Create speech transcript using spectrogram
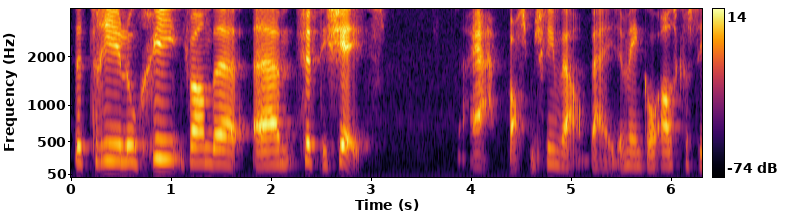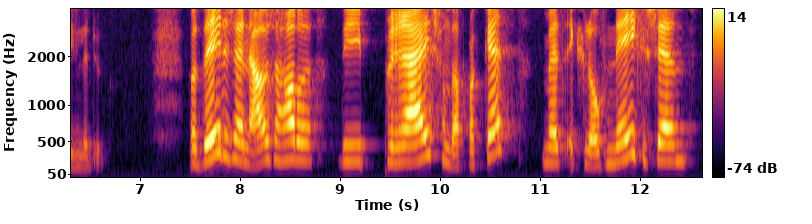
de trilogie van de um, Fifty Shades. Nou ja, past misschien wel bij een winkel als Christine Leduc. Wat deden zij nou? Ze hadden die prijs van dat pakket met, ik geloof, 9 cent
